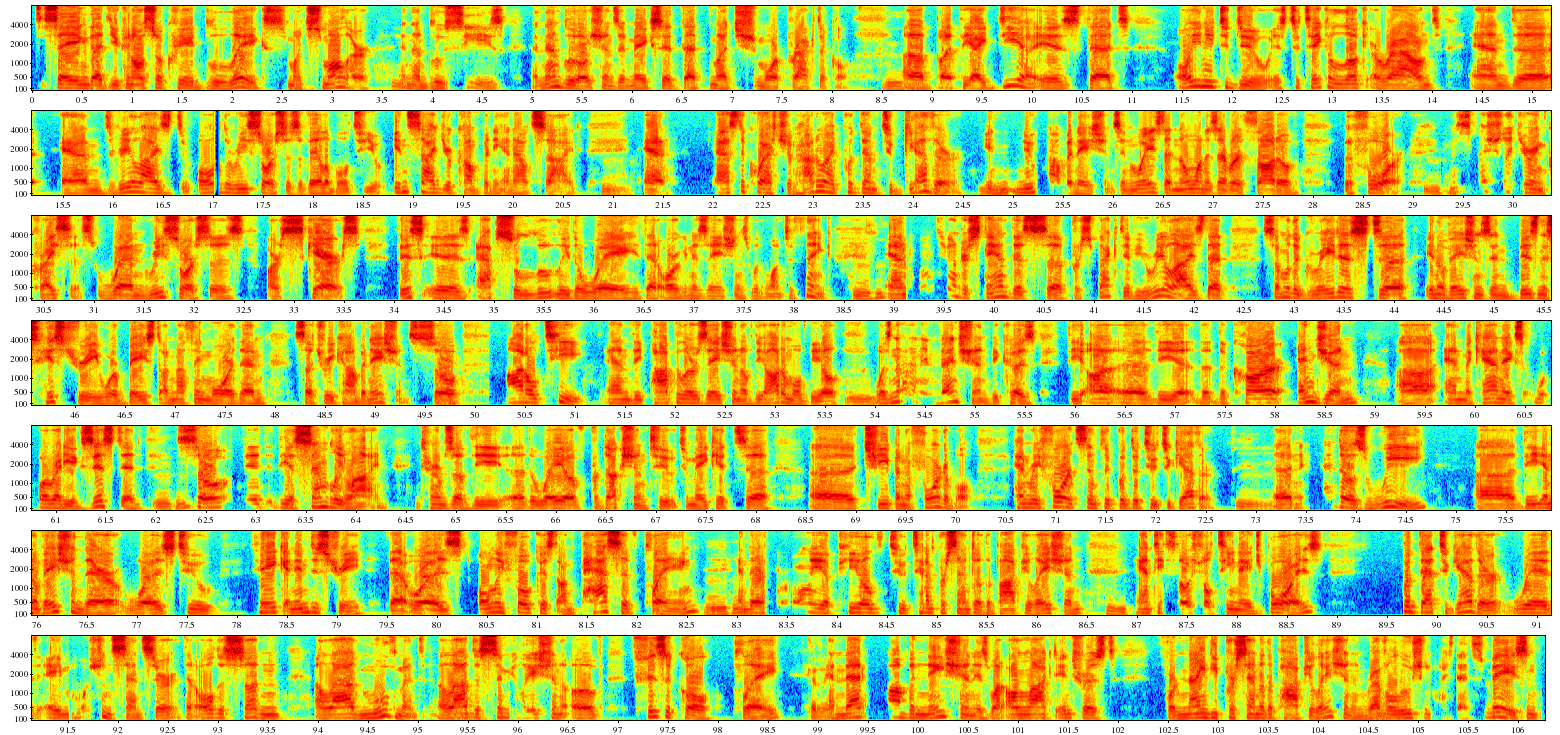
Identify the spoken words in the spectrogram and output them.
saying that you can also create blue lakes much smaller mm. and then blue seas and then blue oceans it makes it that much more practical mm. uh, but the idea is that all you need to do is to take a look around and uh, and realize all the resources available to you inside your company and outside mm. and ask the question how do i put them together mm. in new combinations in ways that no one has ever thought of before mm-hmm. especially during crisis when resources are scarce this is absolutely the way that organizations would want to think mm-hmm. and once you understand this uh, perspective you realize that some of the greatest uh, innovations in business history were based on nothing more than such recombinations so mm-hmm Model T and the popularization of the automobile mm. was not an invention because the uh, uh, the, uh, the the car engine uh, and mechanics w- already existed. Mm-hmm. So did the assembly line in terms of the uh, the way of production to to make it uh, cheap and affordable. Henry Ford simply put the two together. Mm. Nintendo's Wii, the innovation there was to take an industry that was only focused on passive playing mm-hmm. and therefore only appealed to 10% of the population, mm-hmm. antisocial teenage boys, put that together with a motion sensor that all of a sudden allowed movement, allowed the simulation of physical play. Correct. And that combination is what unlocked interest for 90% of the population and revolutionized that space. And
